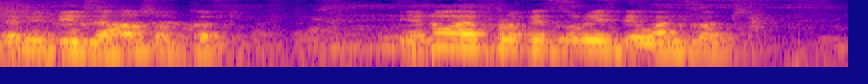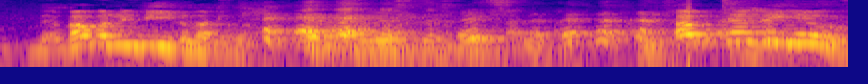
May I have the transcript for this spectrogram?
Let me be in the house of God. You know why prophets always they want God. I'm telling you.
